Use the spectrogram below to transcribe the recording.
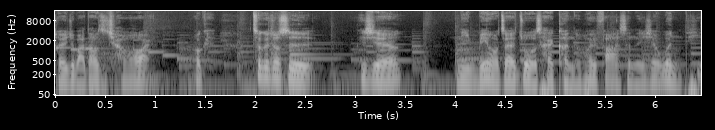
所以就把刀子敲坏。”OK，这个就是一些你没有在做菜可能会发生的一些问题，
